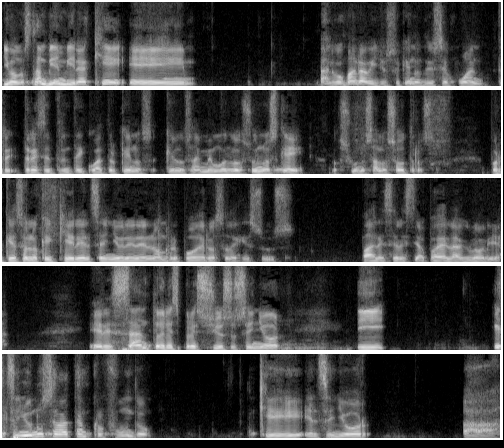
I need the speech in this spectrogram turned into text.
Y vamos también, mira que eh, algo maravilloso que nos dice Juan 13:34, que nos, que nos amemos los unos que los unos a los otros. Porque eso es lo que quiere el Señor en el nombre poderoso de Jesús. Padre Celestial, Padre de la Gloria. Eres santo, eres precioso, Señor. Y el Señor nos va tan profundo que el Señor ah,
